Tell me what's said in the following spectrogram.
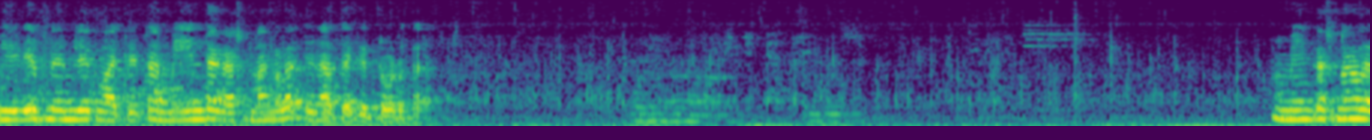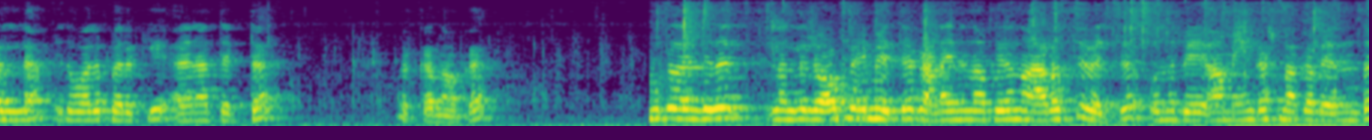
മീഡിയം ഫ്ലെയിമിലേക്ക് മാറ്റിയിട്ട് ആ മീനിന്റെ കഷ്ണങ്ങൾ ഇതിനകത്തേക്ക് ഇട്ട് കൊടുക്കാം മീൻ കഷ്ണങ്ങളെല്ലാം ഇതുപോലെ പെറുക്കി അതിനകത്തിട്ട് വെക്കാം നമുക്ക്. നമുക്ക് വേണ്ടത് നല്ല ലോ ഫ്ലെയിമിൽ വെച്ചേക്കാണ് അതിന് നമുക്ക് ഇതൊന്ന് അടച്ച് വെച്ച് ഒന്ന് ആ മീൻ കഷ്ണമൊക്കെ വെന്ത്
